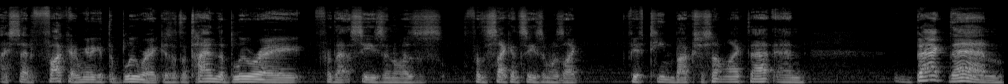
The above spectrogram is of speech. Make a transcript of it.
I said, fuck it, I'm going to get the Blu ray, because at the time the Blu ray for that season was for the second season was like 15 bucks or something like that and back then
